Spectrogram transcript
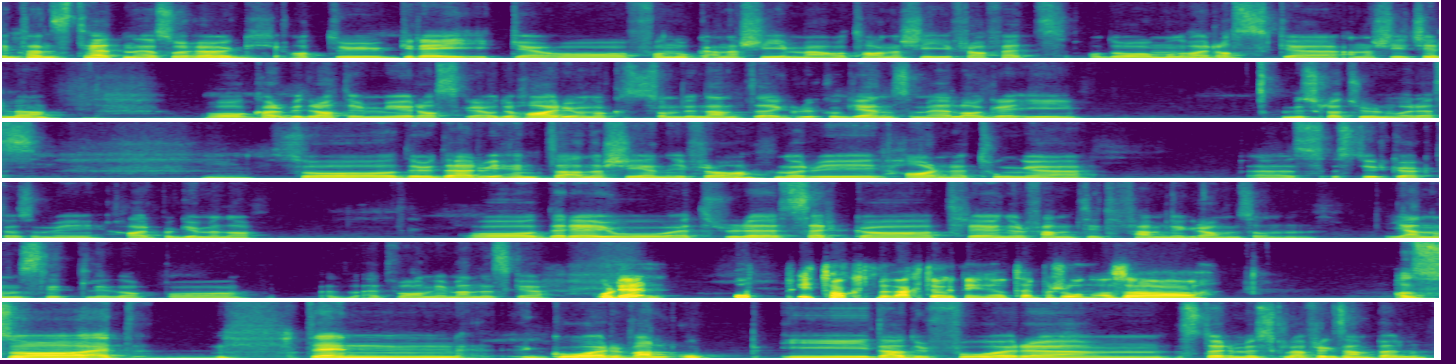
Intensiteten er så høy at du greier ikke å få nok energi med å ta energi fra fett. Og da må du ha raske energikilder. Og karbohydrater er mye raskere. Og du har jo noe som du nevnte, glukogen, som er lagra i muskulaturen vår. Mm. Så det er jo der vi henter energien ifra når vi har den tunge eh, styrkeøkta som vi har på gymmen. da. Og der er jo, jeg tror det er ca. 350-500 gram sånn gjennomsnittlig da på et, et vanlig menneske. Går den opp i takt med vektøkninga til en person? Altså, Altså, et, den går vel opp i det du får um, større muskler, f.eks.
